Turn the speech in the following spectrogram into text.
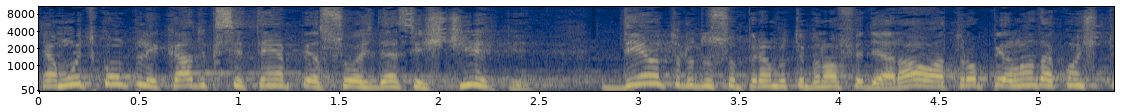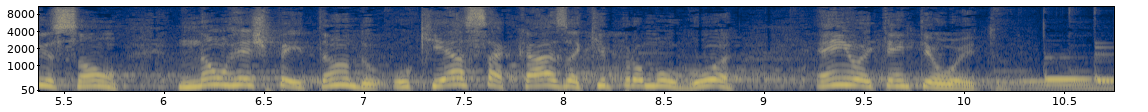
É muito complicado que se tenha pessoas dessa estirpe dentro do Supremo Tribunal Federal atropelando a Constituição, não respeitando o que essa casa aqui promulgou em 88.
